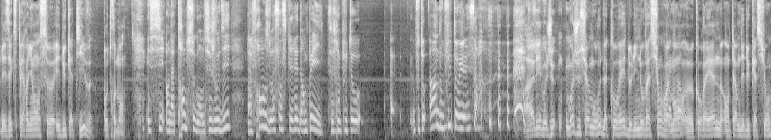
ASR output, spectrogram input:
des expériences éducatives autrement. Et si on a 30 secondes, si je vous dis la France doit s'inspirer d'un pays, ce serait plutôt plutôt Inde ou plutôt USA Allez, moi je, moi je suis amoureux de la Corée, de l'innovation vraiment euh, coréenne en termes d'éducation.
